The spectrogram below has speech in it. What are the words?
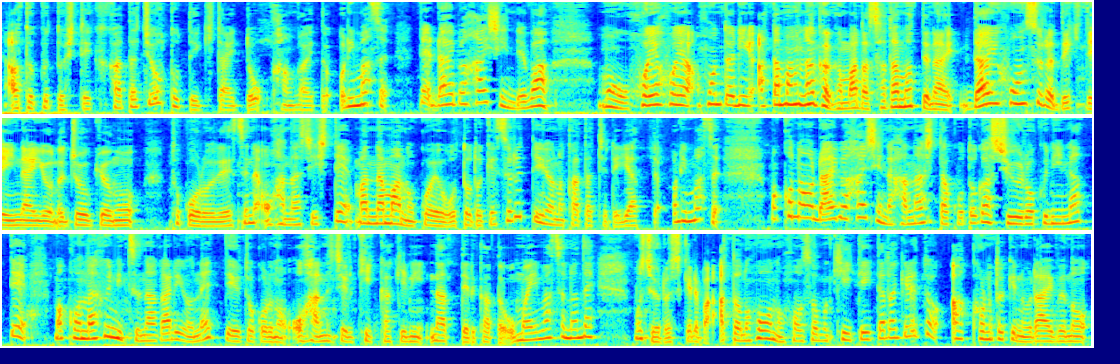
アウトプットしていく形をとっていきたいと考えております。で、ライブ配信では、もうほやほや、本当に頭の中がまだ定まってない、台本すらできていないような状況のところですね、お話しして、まあ、生の声をお届けするっていうような形でやっております。まあ、このライブ配信で話したことが収録になって、まあ、こんな風に繋がるよねっていうところのお話のきっかけになってるかと思いますので、もしよろしければ後の方の放送も聞いていただけると、あ、この時のライブの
